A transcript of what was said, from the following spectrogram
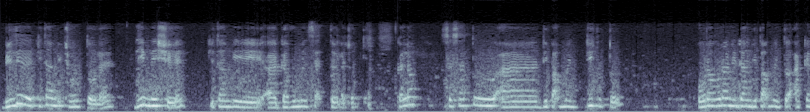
bila kita ambil contoh lah di Malaysia eh, kita ambil uh, government sector lah contoh. Kalau sesuatu uh, department ditutup, orang-orang di dalam department tu akan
